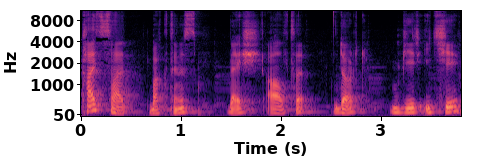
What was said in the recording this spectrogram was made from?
Kaç saat baktınız? 5, 6, 4, 1, 2.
